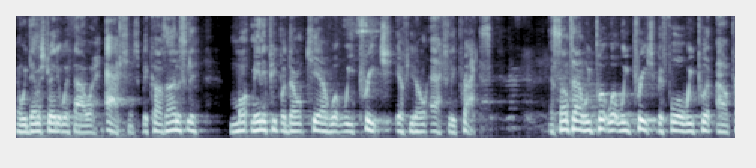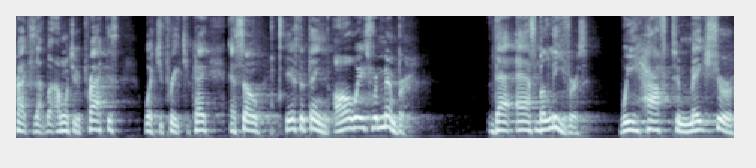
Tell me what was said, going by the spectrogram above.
and we demonstrate it with our actions. Because honestly, many people don't care what we preach if you don't actually practice it. And sometimes we put what we preach before we put our practice out. But I want you to practice what you preach, okay? And so here's the thing always remember that as believers, we have to make sure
